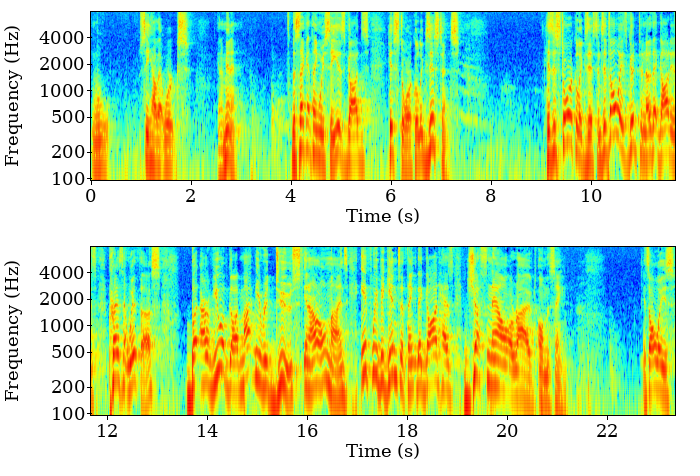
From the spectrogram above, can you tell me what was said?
We'll see how that works in a minute. The second thing we see is God's historical existence. His historical existence. It's always good to know that God is present with us, but our view of God might be reduced in our own minds if we begin to think that God has just now arrived on the scene. It's always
